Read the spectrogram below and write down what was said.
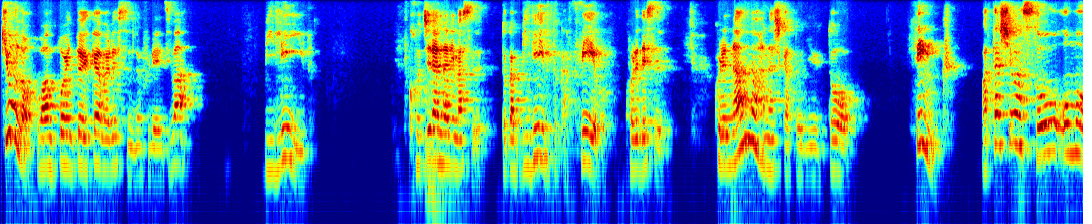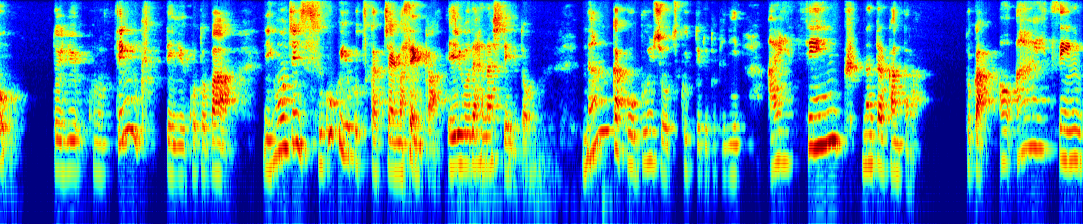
今日のワンポイント英会話レッスンのフレーズは、believe。こちらになります。とか、believe とか feel。これです。これ何の話かというと、think 私はそう思うという、この think っていう言葉、日本人すごくよく使っちゃいませんか？英語で話していると。なんかこう文章を作っているときに、I think なんたらかんたらとか、oh, I think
